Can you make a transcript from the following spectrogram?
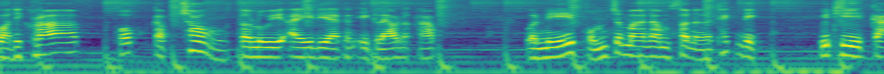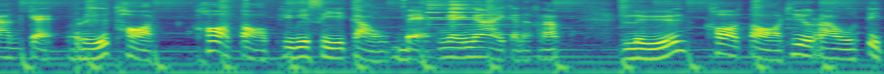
วัสดีครับ พบกับช่องตะลุยไอเดียกันอีกแล้วนะครับ วันนี้ผมจะมานำเสนอเทคนิค วิธีการแกะหรือถอดข้อต่อ PVC เก่าแบบง่ายๆกันนะครับ หรือข้อต่อที่เราติด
